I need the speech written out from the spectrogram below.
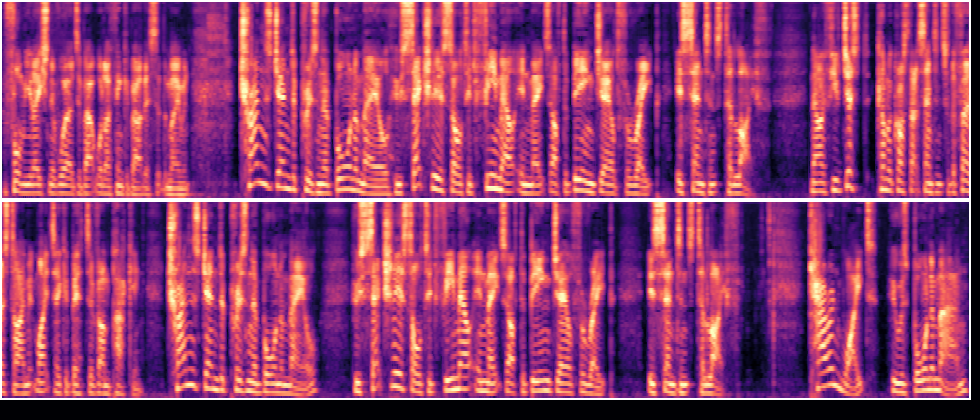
a formulation of words about what I think about this at the moment. Transgender prisoner born a male who sexually assaulted female inmates after being jailed for rape is sentenced to life. Now, if you've just come across that sentence for the first time, it might take a bit of unpacking. Transgender prisoner born a male who sexually assaulted female inmates after being jailed for rape is sentenced to life. Karen White, who was born a man,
